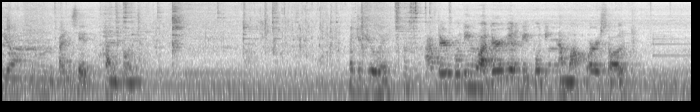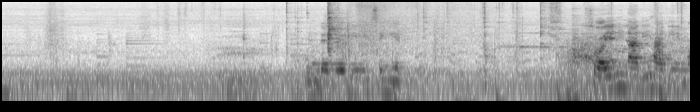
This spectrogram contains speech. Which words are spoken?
yung pansit canton. Majujuwe. After putting water, we'll be putting namak or salt. And then we'll be mixing it. So, ayan, ni yung mga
